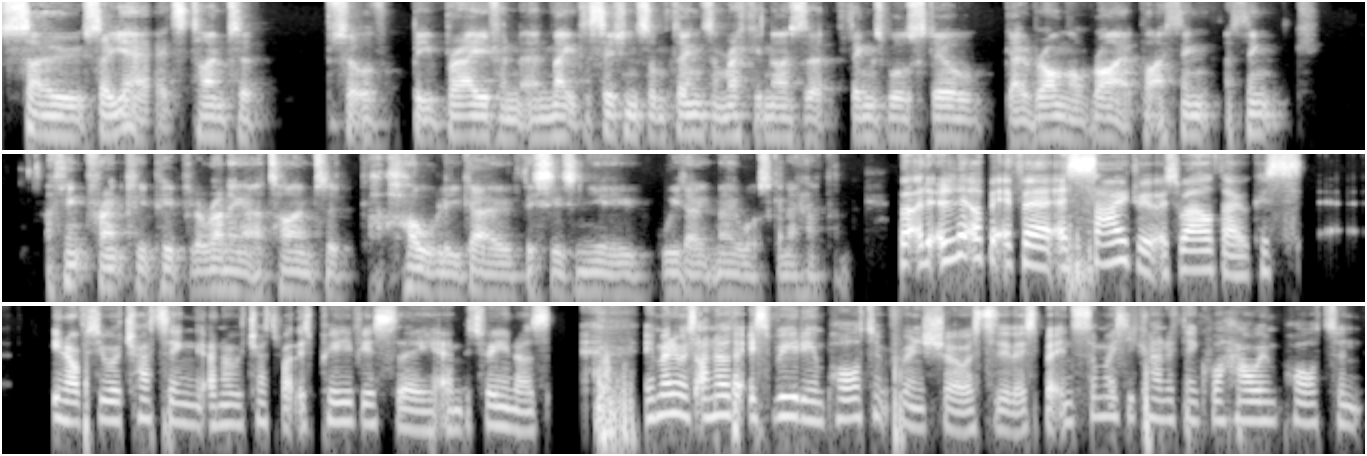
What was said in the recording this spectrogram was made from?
so so yeah, it's time to sort of be brave and, and make decisions on things and recognize that things will still go wrong or right. But I think I think I think frankly people are running out of time to wholly go, this is new, we don't know what's going to happen. But a little bit of a, a side route as well though, because you know, obviously we are chatting, know we chatted about this previously and um, between us. In many ways, I know that it's really important for insurers to do this, but in some ways you kind of think, well, how important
